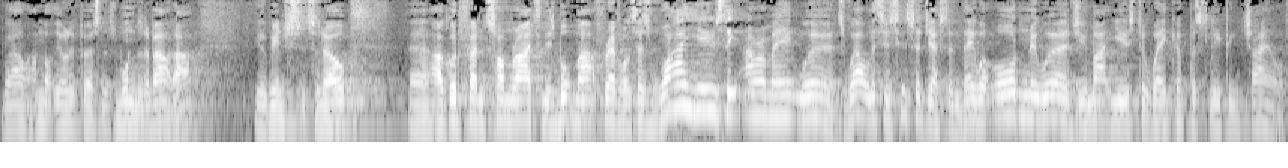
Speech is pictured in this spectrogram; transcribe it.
Well, I'm not the only person that's wondered about that. You'll be interested to know. Uh, our good friend Tom Wright in his book Mark for Everyone says, why use the Aramaic words? Well, this is his suggestion. They were ordinary words you might use to wake up a sleeping child.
